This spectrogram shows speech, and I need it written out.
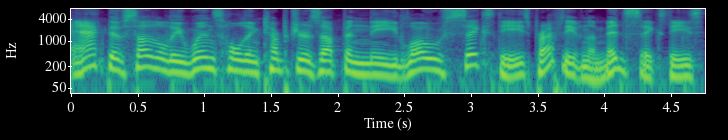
active southerly winds holding temperatures up in the low 60s, perhaps even the mid 60s.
